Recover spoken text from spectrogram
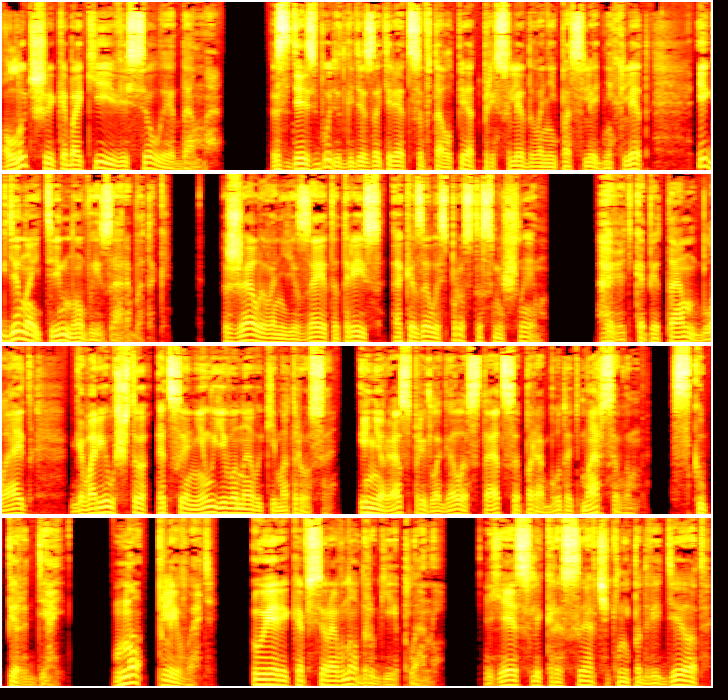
лучшие кабаки и веселые дома. Здесь будет где затеряться в толпе от преследований последних лет и где найти новый заработок. Жалование за этот рейс оказалось просто смешным. А ведь капитан Блайт говорил, что оценил его навыки матроса и не раз предлагал остаться поработать Марсовым. Скупердяй. Но плевать. У Эрика все равно другие планы. Если красавчик не подведет,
